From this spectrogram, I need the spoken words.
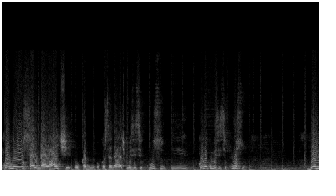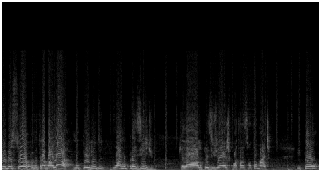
quando eu saí da Light, eu, eu da Light, comecei esse curso e quando eu comecei esse curso, Deus me abençoou para me trabalhar num período lá no presídio, que lá no presídio era exportação automática. Então,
